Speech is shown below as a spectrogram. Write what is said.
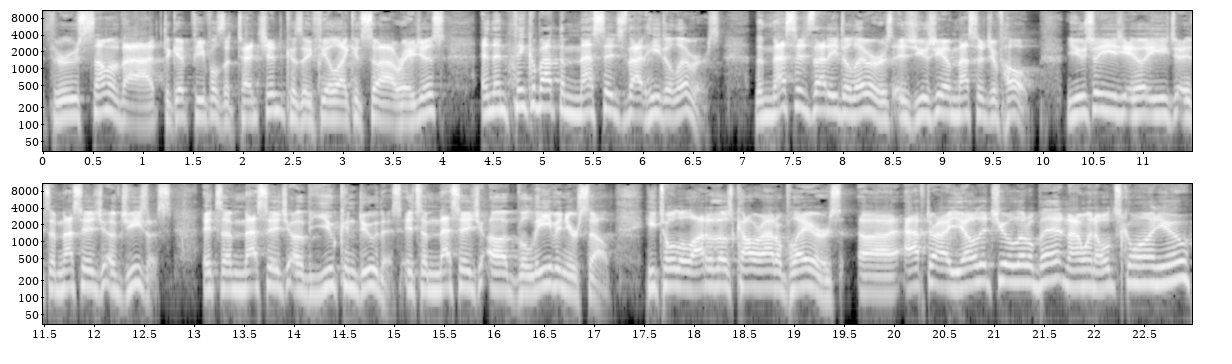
Through some of that to get people's attention because they feel like it's so outrageous. And then think about the message that he delivers. The message that he delivers is usually a message of hope. Usually it's a message of Jesus. It's a message of you can do this. It's a message of believe in yourself. He told a lot of those Colorado players, uh, after I yelled at you a little bit and I went old school on you,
